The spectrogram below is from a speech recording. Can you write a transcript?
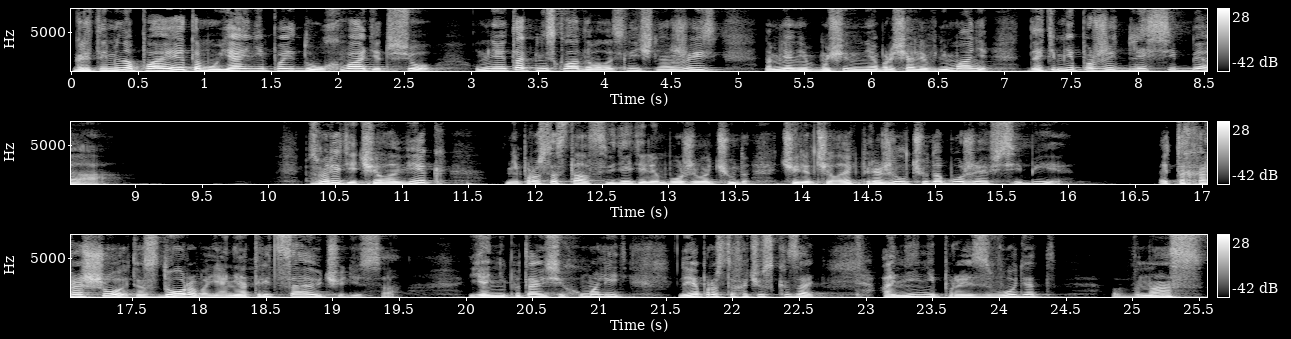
Говорит, именно поэтому я и не пойду. Хватит, все. У меня и так не складывалась личная жизнь, на меня не, мужчины не обращали внимания. Дайте мне пожить для себя. Посмотрите, человек не просто стал свидетелем Божьего чуда, человек пережил чудо Божие в себе – это хорошо, это здорово, я не отрицаю чудеса. Я не пытаюсь их умолить, но я просто хочу сказать, они не производят в нас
